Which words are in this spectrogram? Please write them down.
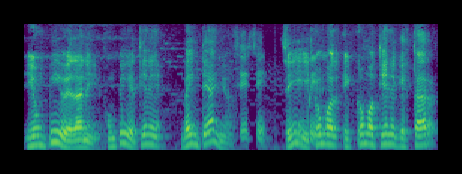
Y un pibe, Dani, un pibe tiene 20 años. Sí, sí. ¿Sí? ¿Y cómo, ¿Y cómo tiene que estar,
